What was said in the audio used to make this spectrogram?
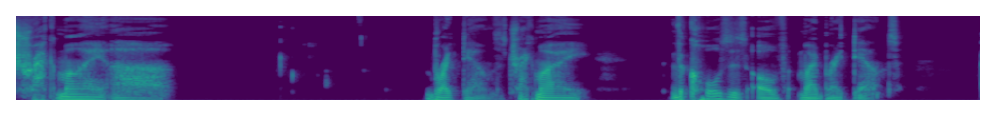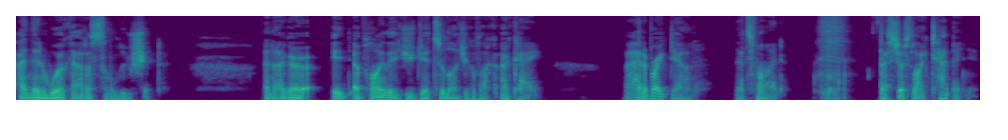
track my uh, breakdowns, track my the causes of my breakdowns, and then work out a solution. And I go it, applying the jujitsu logic of like, okay, I had a breakdown. That's fine. That's just like tapping.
